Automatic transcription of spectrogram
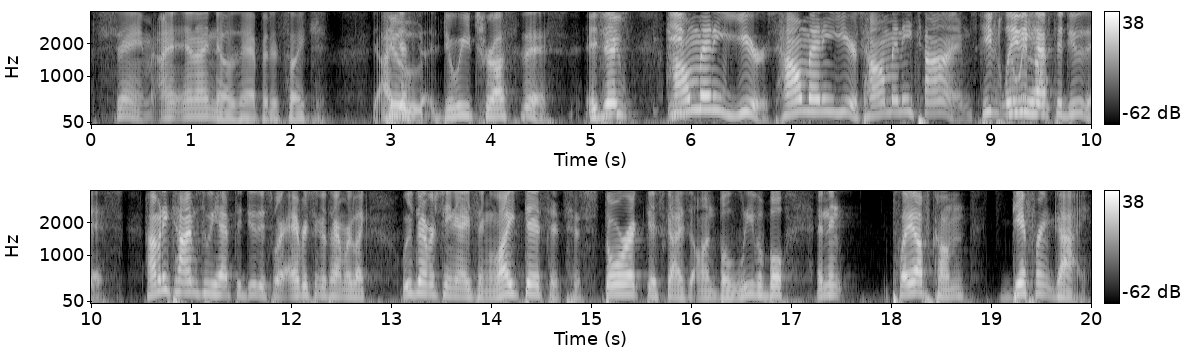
Same. I and I know that, but it's like I just do we trust this? Is Is he- this how many years? How many years? How many times He's do we the- have to do this? How many times do we have to do this where every single time we're like, we've never seen anything like this. It's historic. This guy's unbelievable. And then playoff come, different guy.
